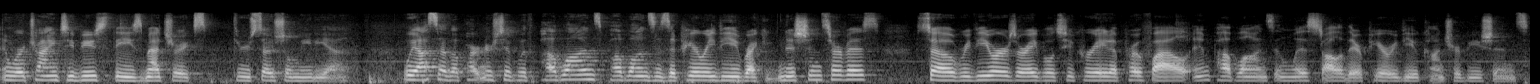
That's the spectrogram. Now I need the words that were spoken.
and we're trying to boost these metrics through social media. We also have a partnership with Publons. Publons is a peer review recognition service. So reviewers are able to create a profile in Publons and list all of their peer review contributions.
